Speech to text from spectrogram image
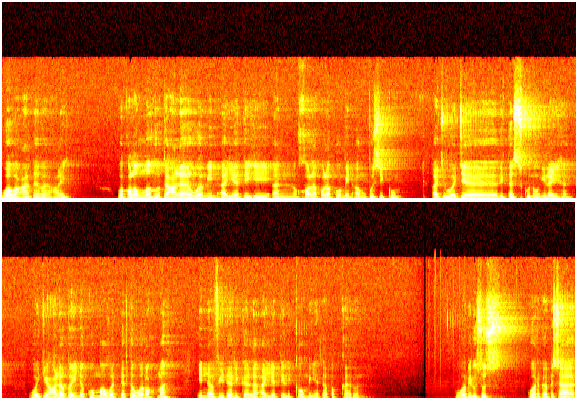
ووعدب عليه وقال الله تعالى ومن آياته أن خلق لكم من أنفسكم أزواجا لتسكنوا إليها waj'ala bainakum mawaddata wa rahmah inna fi dhalika la ayatil liqaumin yatafakkarun wabil keluarga besar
